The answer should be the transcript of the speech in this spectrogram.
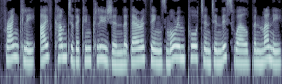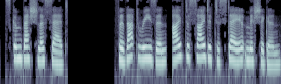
Frankly, I've come to the conclusion that there are things more important in this world than money, Schembechler said. For that reason, I've decided to stay at Michigan.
